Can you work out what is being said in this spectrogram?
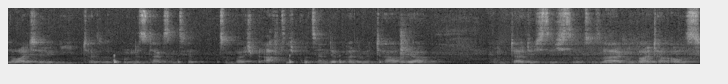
Leute gibt, also im Bundestag sind es ja zum Beispiel 80 Prozent der Parlamentarier und dadurch sich sozusagen Leute aus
